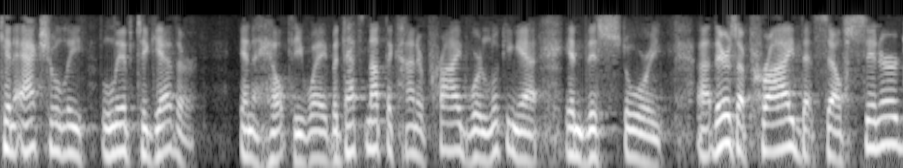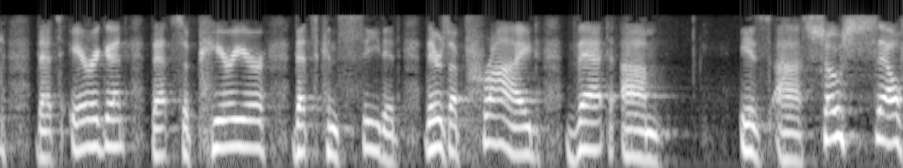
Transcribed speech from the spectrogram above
can actually live together in a healthy way. But that's not the kind of pride we're looking at in this story. Uh, there's a pride that's self centered, that's arrogant, that's superior, that's conceited. There's a pride that. Um, is uh, so self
